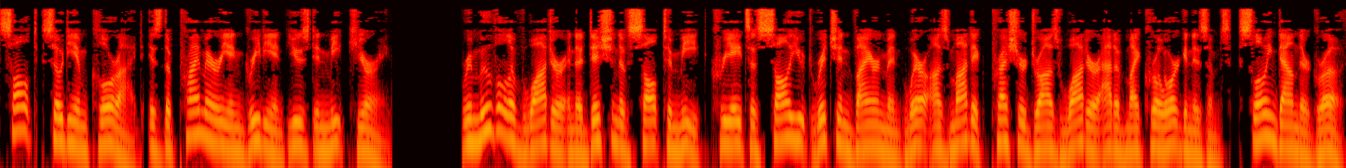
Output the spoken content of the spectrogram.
Salt sodium chloride is the primary ingredient used in meat curing. Removal of water and addition of salt to meat creates a solute-rich environment where osmotic pressure draws water out of microorganisms, slowing down their growth.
